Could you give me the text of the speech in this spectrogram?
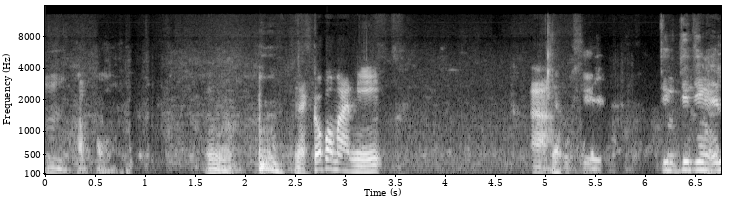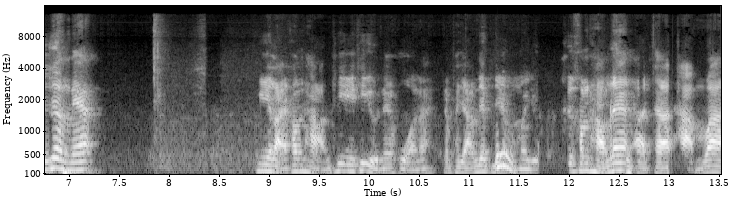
อืมครับผมอืมเนี่ยก็ประมาณนี้ อ่าโอเคจริงจริงๆไอ้เรื่องเนี้ย มีหลายคำถามที่ที่อยู่ในหัวนะจะพยายามเรียบเรียงออกมาอยู่ คือคำถามแรกอาจจะถามว่า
